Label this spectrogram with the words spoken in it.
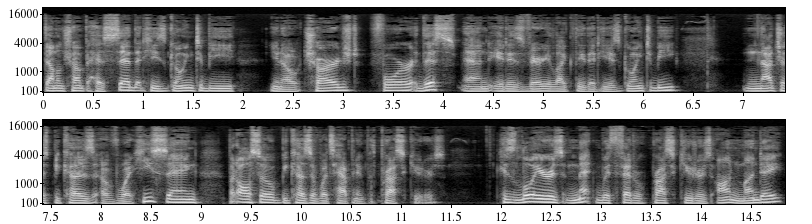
Donald Trump has said that he's going to be, you know, charged for this, and it is very likely that he is going to be, not just because of what he's saying, but also because of what's happening with prosecutors. His lawyers met with federal prosecutors on Monday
